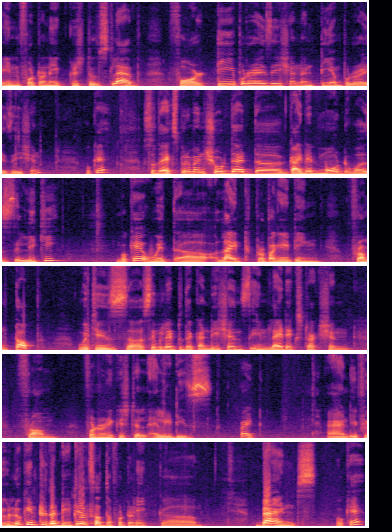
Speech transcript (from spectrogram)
in photonic crystal slab for TE polarization and TM polarization. Okay. So, the experiment showed that the guided mode was leaky. Okay, with uh, light propagating from top which is uh, similar to the conditions in light extraction from photonic crystal LEDs right. And if you look into the details of the photonic uh, bands okay,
